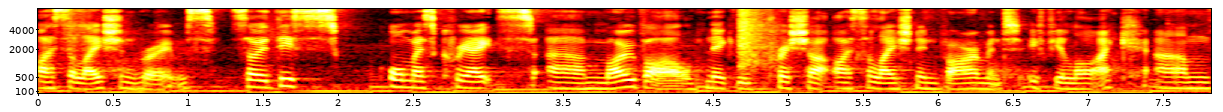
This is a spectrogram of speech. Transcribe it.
isolation rooms. So, this almost creates a mobile negative pressure isolation environment, if you like. Um,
